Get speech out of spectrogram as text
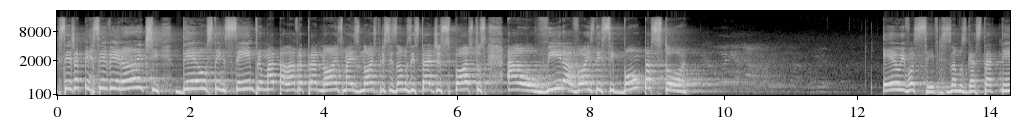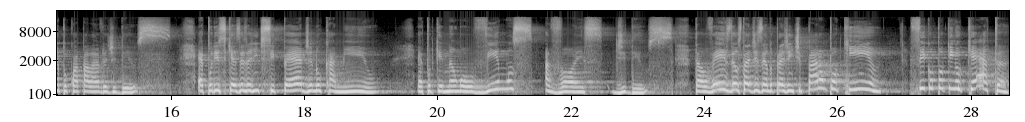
Seja perseverante. Deus tem sempre uma palavra para nós, mas nós precisamos estar dispostos a ouvir a voz desse bom pastor. Eu e você precisamos gastar tempo com a palavra de Deus. É por isso que às vezes a gente se perde no caminho. É porque não ouvimos a voz de Deus. Talvez Deus está dizendo para a gente: para um pouquinho fica um pouquinho quieta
